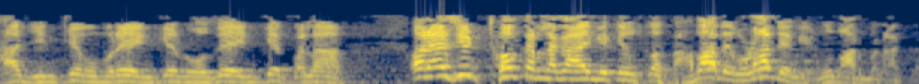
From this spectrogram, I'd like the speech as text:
حج، ان کے عمرے، ان کے روزے، ان کے فلاں اور ایسی ٹھوکر لگائیں گے کہ اس کو ہوا میں اڑا دیں گے غبار بنا کر۔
